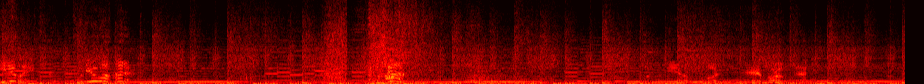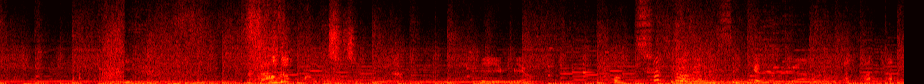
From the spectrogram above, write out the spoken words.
이름을 두려워하라 자! 우리 한번 해볼까 쌍박 고치지. 이명 어찌 막을 수 있겠는가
